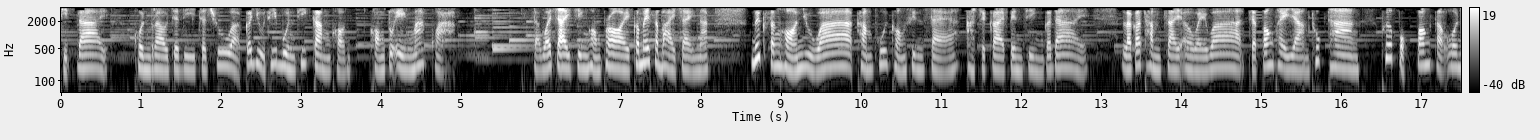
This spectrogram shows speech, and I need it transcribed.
ผิดๆได้ คนเราจะดีจะชั่วก็อยู่ที่บุญที่กรรมของของตัวเองมากกว่า แต่ว่าใจจริงของพลอยก็ไม่สบายใจนัก นึกสังหรณ์อยู่ว่าคำพูดของสินแสอาจจะกลายเป็นจริงก็ได้ แล้วก็ทำใจเอาไว้ว่าจะต้องพยายามทุกทางเพื่อปกป้องตาอ้น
